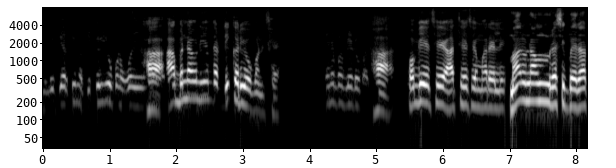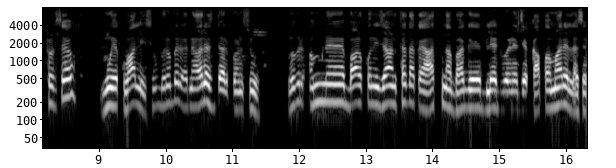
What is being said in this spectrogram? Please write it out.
વિદ્યાર્થીમાં દીકરીઓ પણ હોય હા આ બનાવની અંદર દીકરીઓ પણ છે. એને પણ બ્લેડો હા પગે છે હાથે છે મારેલી. મારું નામ રસિકભાઈ રાઠોડ છે. હું એક વાલી છું, બરોબર? અને અરજદાર પણ છું, બરોબર? અમને બાળકોની જાણ થતા કે હાથના ભાગે બ્લેડ વડે જે કાપા મારેલા છે,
